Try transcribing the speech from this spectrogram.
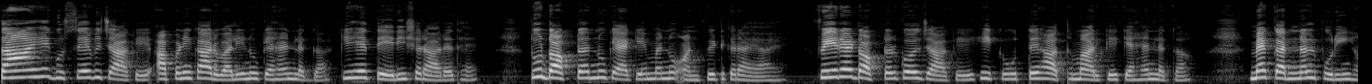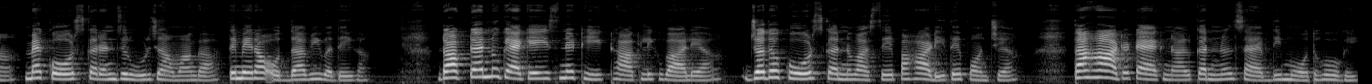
ਤਾਂ ਇਹ ਗੁੱਸੇ ਵਿੱਚ ਆ ਕੇ ਆਪਣੀ ਘਰਵਾਲੀ ਨੂੰ ਕਹਿਣ ਲੱਗਾ ਕਿ ਇਹ ਤੇਰੀ ਸ਼ਰਾਰਤ ਹੈ। ਤੂੰ ਡਾਕਟਰ ਨੂੰ ਕਹਿ ਕੇ ਮੈਨੂੰ ਅਨਫਿਟ ਕਰਾਇਆ ਹੈ। ਫਿਰ ਇਹ ਡਾਕਟਰ ਕੋਲ ਜਾ ਕੇ ਹਿੱਕ ਉੱਤੇ ਹੱਥ ਮਾਰ ਕੇ ਕਹਿਣ ਲੱਗਾ, ਮੈਂ ਕਰਨਲ ਪੁਰੀ ਹਾਂ, ਮੈਂ ਕੋਰਸ ਕਰਨ ਜ਼ਰੂਰ ਜਾਵਾਂਗਾ ਤੇ ਮੇਰਾ ਅਹੁਦਾ ਵੀ ਵਧੇਗਾ। ਡਾਕਟਰ ਨੂੰ ਕਹਿ ਕੇ ਇਸਨੇ ਠੀਕ ਠਾਕ ਲਿਖਵਾ ਲਿਆ। ਜਦੋਂ ਕੋਰਸ ਕਰਨ ਵਾਸਤੇ ਪਹਾੜੀ ਤੇ ਪਹੁੰਚਿਆ, ਤਾਂ ਹਾਰਟ ਅਟੈਕ ਨਾਲ ਕਰਨਲ ਸਾਹਿਬ ਦੀ ਮੌਤ ਹੋ ਗਈ।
